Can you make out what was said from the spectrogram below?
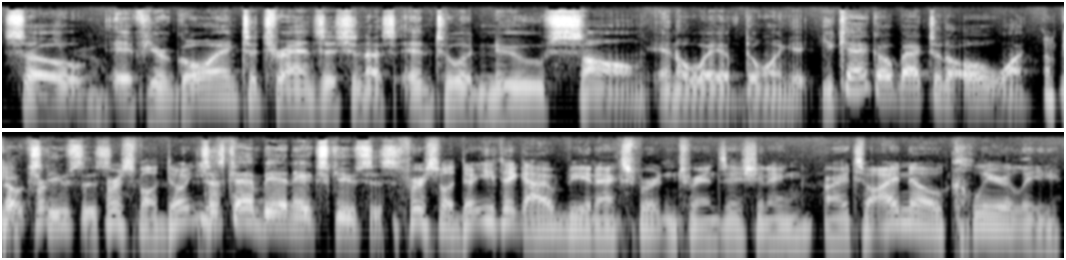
So if you're going to transition us into a new song in a way of doing it, you can't go back to the old one. Okay, no excuses. first of all, don't you- Just can't be any excuses. First of all, don't you think I would be an expert in transitioning? All right, so I know clearly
